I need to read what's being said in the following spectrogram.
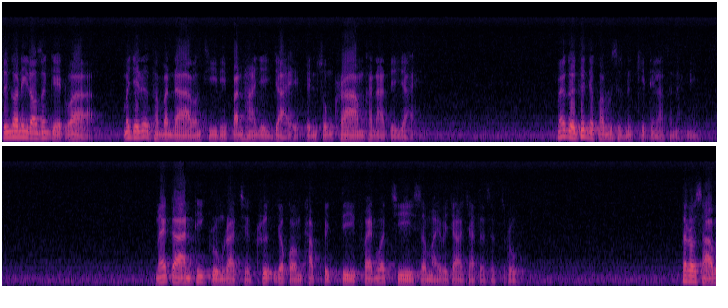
ซึ่งกรณีเราสังเกตว่าไม่ใช่เรื่องธรรมดาบางทีนี่ปัญหาใหญ่ ๆ เป็นสงครามขนาดใหญ่ๆ ไม่เกิดขึ้นจากความรู้สึกนึกคิดในลักษณะนี้ แม้การที่กรุงราชคฤห์ยกกองทัพไปตีแคว้นวัชี สมัยพระเจ้าชาติศัตรู ถ้าเราสาวไป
